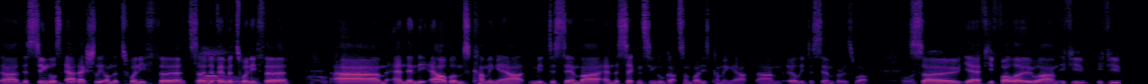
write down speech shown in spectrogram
uh, the single's out actually on the 23rd, so November Oh. 23rd, um, and then the album's coming out mid December, and the second single Got Somebody's coming out um, early December as well. So yeah, if you follow, um, if you if you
